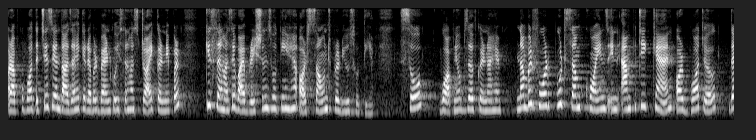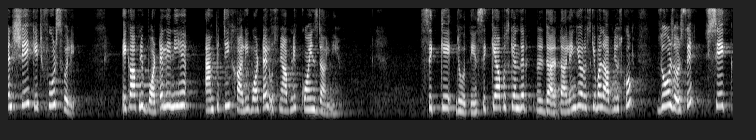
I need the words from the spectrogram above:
और आपको बहुत अच्छे से अंदाज़ा है कि रबर बैंड को इस तरह स्ट्राइक करने पर किस तरह से वाइब्रेशंस होती हैं और साउंड प्रोड्यूस होती है। सो so, वो आपने ऑब्ज़र्व करना है। Number four put some coins in empty can और bottle then shake it forcefully एक आपने बॉटल लेनी है एम्पटी खाली बॉटल उसमें आपने कॉइन्स डालनी है। सिक्के जो होते हैं सिक्के आप उसके अंदर डालेंगे और उसके बाद आपने उसको ज़ोर ज़ोर से शेक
